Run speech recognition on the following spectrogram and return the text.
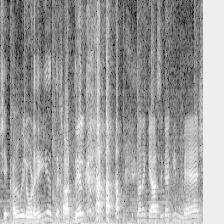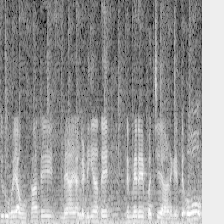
ਸ਼ੇਖ ਨੂੰ ਵੀ ਲੋੜ ਹੈਗੀ ਆ ਦਿਖਾਣ ਦੀ? ਬਿਲਕੁਲ। ਉਹਨਾਂ ਨੇ ਕਿਹਾ ਸੀਗਾ ਕਿ ਮੈਂ ਸ਼ੁਰੂ ਹੋਇਆ ਊਂਠਾਂ ਤੇ ਮੈਂ ਆਇਆ ਗੱਡੀਆਂ ਤੇ ਤੇ ਮੇਰੇ ਬੱਚੇ ਆਣਗੇ ਤੇ ਉਹ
